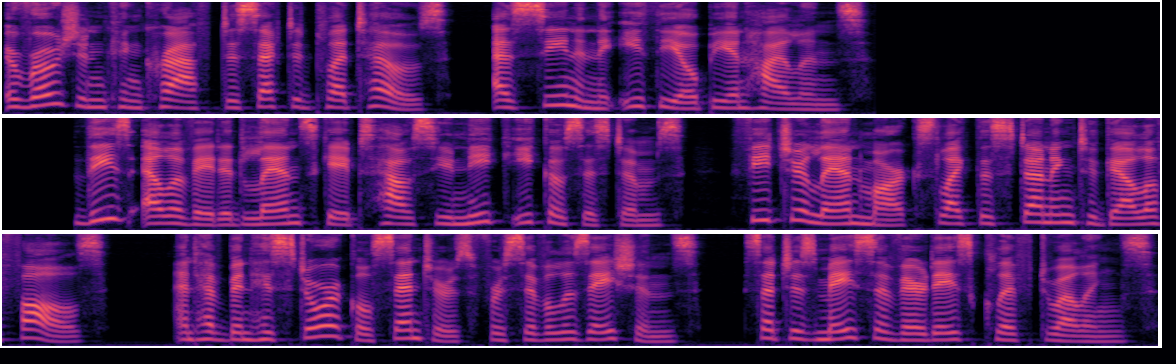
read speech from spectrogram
erosion can craft dissected plateaus, as seen in the Ethiopian highlands. These elevated landscapes house unique ecosystems, feature landmarks like the stunning Tugela Falls, and have been historical centers for civilizations, such as Mesa Verde's cliff dwellings.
